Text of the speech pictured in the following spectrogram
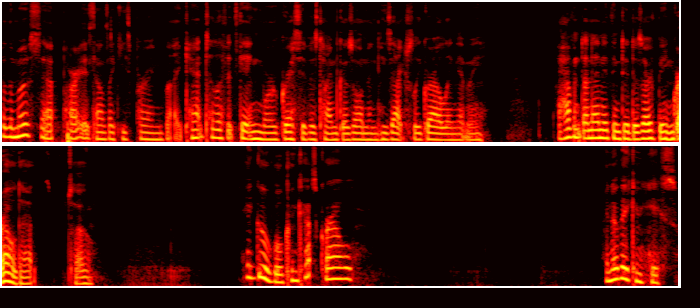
For the most part, it sounds like he's purring, but I can't tell if it's getting more aggressive as time goes on and he's actually growling at me. I haven't done anything to deserve being growled at, so... Hey Google, can cats growl? I know they can hiss.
